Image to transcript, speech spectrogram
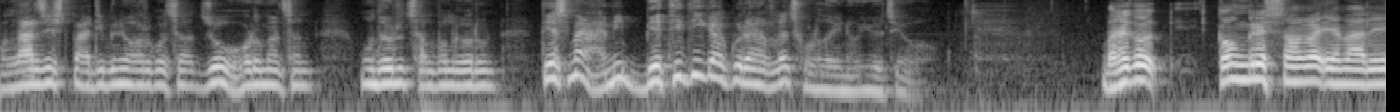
लार्जेस्ट पार्टी पनि अर्को छ जो होडमा छन् उनीहरू छलफल गरून्। त्यसमा हामी व्यथितिका कुराहरूलाई छोड्दैनौँ यो चाहिँ हो। भनेको कङ्ग्रेससँग एमाले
